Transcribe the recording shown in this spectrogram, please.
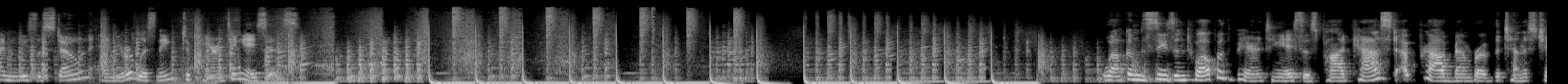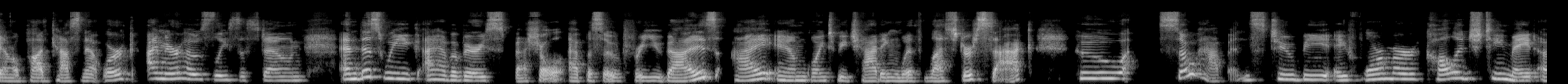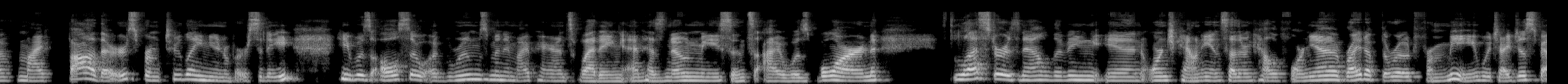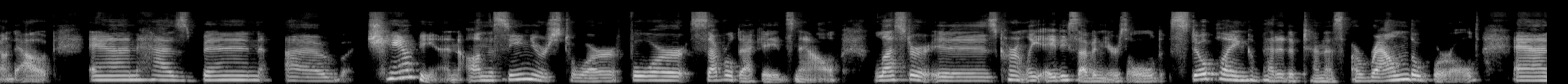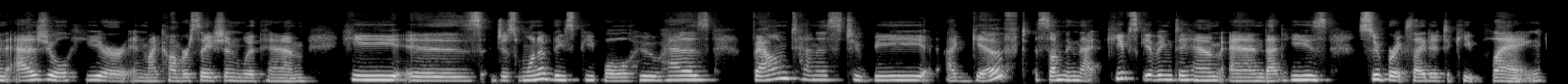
I'm Lisa Stone, and you're listening to Parenting Aces. Welcome to season 12 of the Parenting Aces podcast, a proud member of the Tennis Channel Podcast Network. I'm your host, Lisa Stone. And this week, I have a very special episode for you guys. I am going to be chatting with Lester Sack, who so happens to be a former college teammate of my father's from Tulane University. He was also a groomsman in my parents' wedding and has known me since I was born. Lester is now living in Orange County in Southern California, right up the road from me, which I just found out, and has been a champion on the seniors tour for several decades now. Lester is currently 87 years old, still playing competitive tennis around the world. And as you'll hear in my conversation with him, he is just one of these people who has found tennis to be a gift, something that keeps giving to him and that he's super excited to keep playing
